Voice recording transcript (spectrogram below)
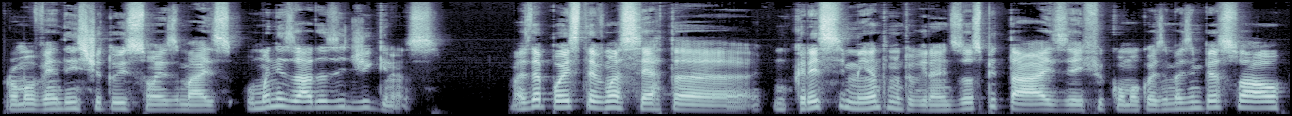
promovendo instituições mais humanizadas e dignas. Mas depois teve uma certa um crescimento muito grande dos hospitais e aí ficou uma coisa mais impessoal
